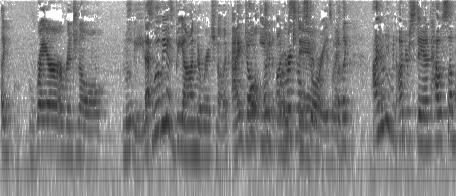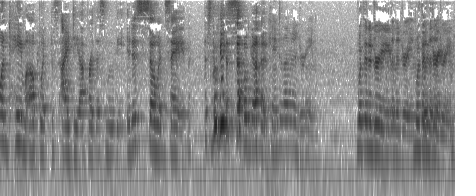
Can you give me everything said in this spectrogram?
like rare original movies. That movie is beyond original. Like I don't Well, like, even original understand story is what I But mean. like I don't even understand how someone came up with this idea for this movie. It is so insane. This movie is so good. came to them in a dream. Within a dream. Within a dream. Within, a dream.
